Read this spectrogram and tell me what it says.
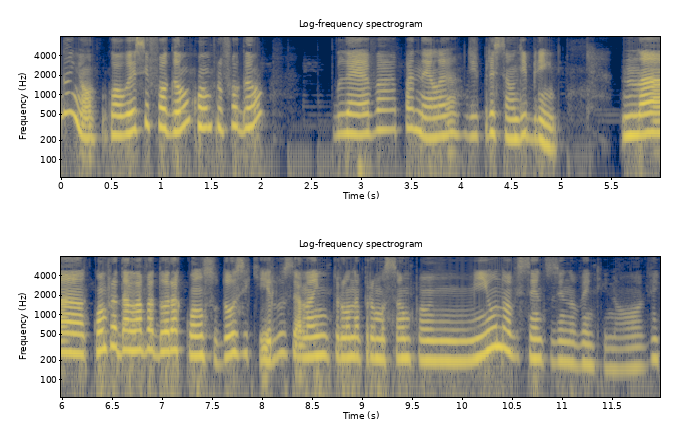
ganhou. Igual esse fogão, compra o fogão, leva a panela de pressão de brinde. Na compra da lavadora Consul 12 quilos, ela entrou na promoção por R$ 1.999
